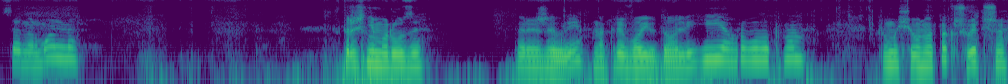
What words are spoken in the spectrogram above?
все нормально. Страшні морози пережили, накриваю далі її агроволокном, тому що воно так швидше,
